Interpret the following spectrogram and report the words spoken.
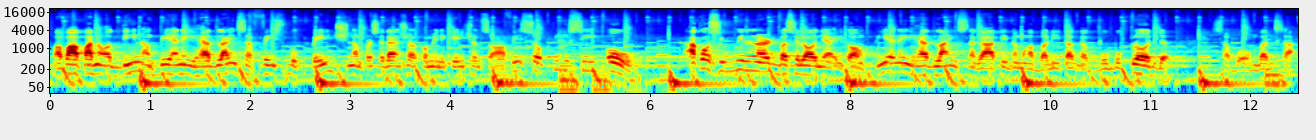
Mapapanood din ang PNA Headlines sa Facebook page ng Presidential Communications Office o PCO. Ako si Wilnard Basilonia. Ito ang PNA Headlines na gatid ng mga balitang nagbubuklod sa buong bansa.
